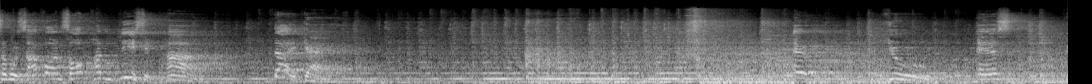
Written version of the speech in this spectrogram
สมุทรสาคร 2025 ได้แก่ M U S B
